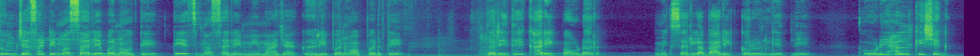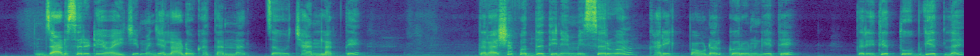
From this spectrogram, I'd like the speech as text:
तुमच्यासाठी मसाले बनवते तेच मसाले मी माझ्या घरी पण वापरते. तर इथे खारीक पावडर मिक्सरला बारीक करून घेतली. थोडी हलकीशी जाडसर ठेवायची म्हणजे लाडू खाताना चव छान लागते. तर अशा पद्धतीने मी सर्व खारीक पावडर करून घेते. तर इथे तूप घेतलं आहे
